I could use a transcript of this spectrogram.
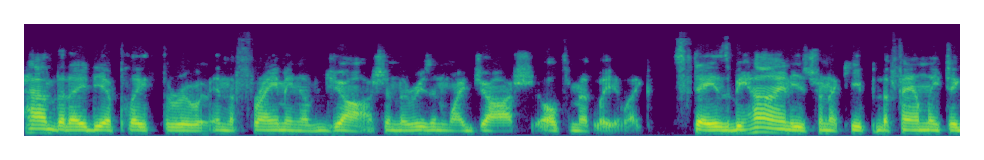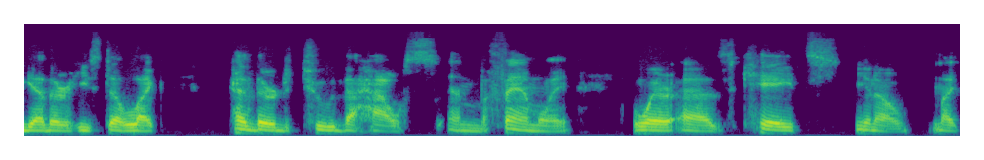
have that idea play through in the framing of Josh, and the reason why Josh ultimately like stays behind. He's trying to keep the family together. He's still like tethered to the house and the family. whereas Kate's, you know, like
